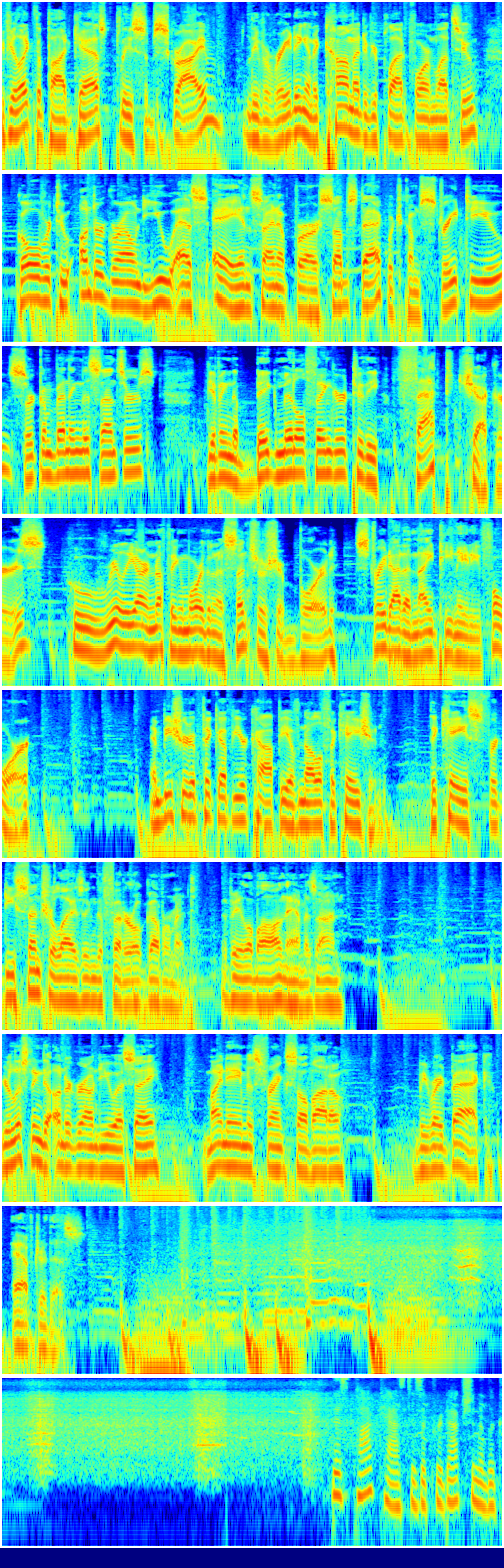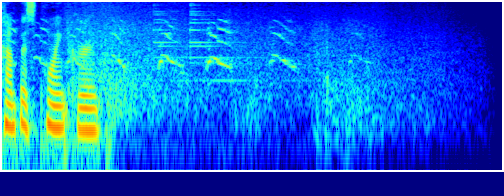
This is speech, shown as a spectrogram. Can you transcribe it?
If you like the podcast, please subscribe, leave a rating and a comment if your platform lets you. Go over to Underground USA and sign up for our Substack, which comes straight to you, circumventing the censors, giving the big middle finger to the fact checkers, who really are nothing more than a censorship board straight out of 1984. And be sure to pick up your copy of Nullification, the case for decentralizing the federal government, available on Amazon. You're listening to Underground USA. My name is Frank Salvato. We'll be right back after this. This podcast is a production of the Compass Point Group.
